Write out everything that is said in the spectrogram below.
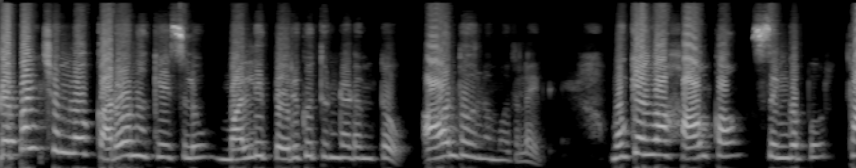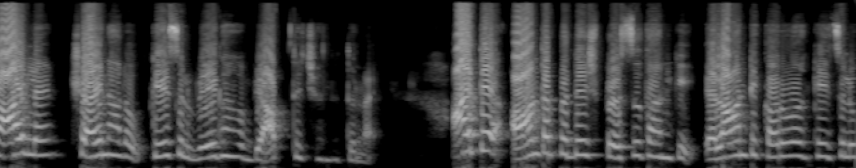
ప్రపంచంలో కరోనా కేసులు మళ్ళీ పెరుగుతుండటంతో ఆందోళన మొదలైంది. ముఖ్యంగా హాంకాంగ్ సింగపూర్ థాయిలాండ్ చైనాలో కేసులు వేగంగా వ్యాప్తి చెందుతున్నాయి. అయితే ఆంధ్రప్రదేశ్ ప్రస్తుతానికి ఎలాంటి కరోనా కేసులు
